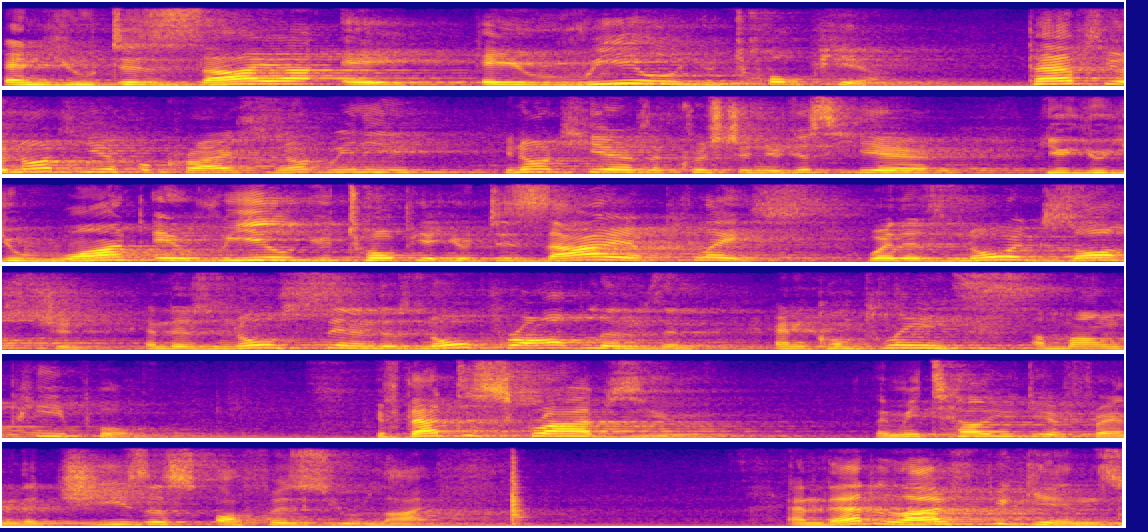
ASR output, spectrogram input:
and you desire a, a real utopia, Perhaps you're not here for Christ, you're not really, you're not here as a Christian, you're just here, you, you, you want a real utopia, you desire a place where there's no exhaustion and there's no sin and there's no problems and, and complaints among people. If that describes you, let me tell you, dear friend, that Jesus offers you life. And that life begins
